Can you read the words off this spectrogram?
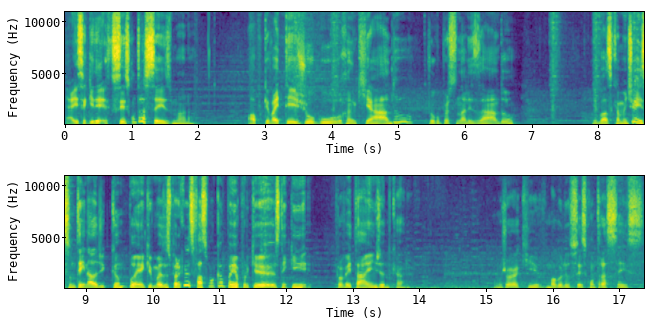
É, isso aqui é 6 contra 6, mano. Ó, porque vai ter jogo ranqueado, jogo personalizado. E basicamente é isso, não tem nada de campanha aqui, mas eu espero que eles façam uma campanha, porque eles têm que Aproveitar a engine, cara. Vamos jogar aqui, um bagulho 6 contra 6.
